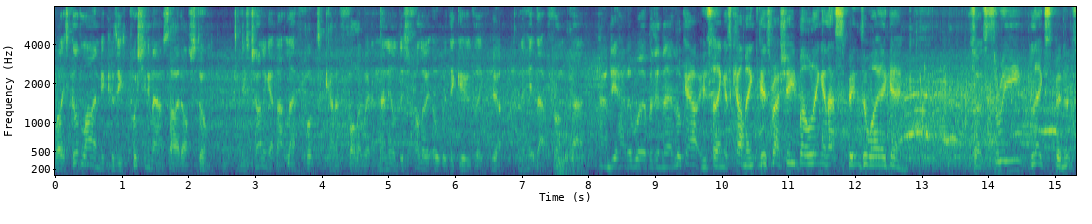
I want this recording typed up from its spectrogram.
Well, it's good line because he's pushing him outside off stump. And he's trying to get that left foot to kind of follow it, and then he'll just follow it up with the googly. Yeah. And hit that front pad. Andy had a word within there. Look out, he's saying it's coming. Here's Rashid bowling, and that spins away again. So it's three leg spinners,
